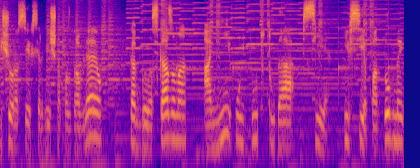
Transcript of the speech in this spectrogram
Еще раз всех сердечно поздравляю. Как было сказано, они уйдут туда все, и все подобной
